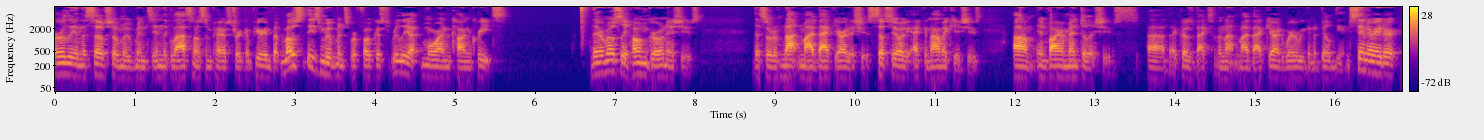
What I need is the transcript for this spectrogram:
early in the social movements in the Glasnost and Perestroika period, but most of these movements were focused really more on concretes. They were mostly homegrown issues, the sort of not in my backyard issues, socioeconomic issues um, environmental issues. Uh, that goes back to the not in my backyard. Where are we going to build the incinerator?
